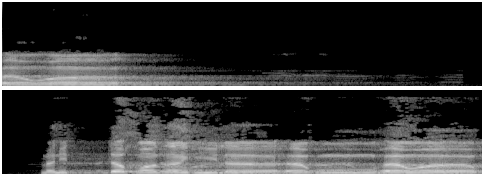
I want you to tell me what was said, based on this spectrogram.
هواه؟ من اتخذ إلهه هواه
